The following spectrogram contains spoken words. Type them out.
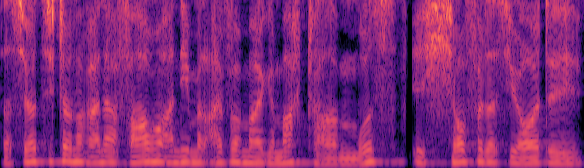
Das hört sich doch nach einer Erfahrung an, die man einfach mal gemacht haben muss. Ich hoffe, dass Sie heute einen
